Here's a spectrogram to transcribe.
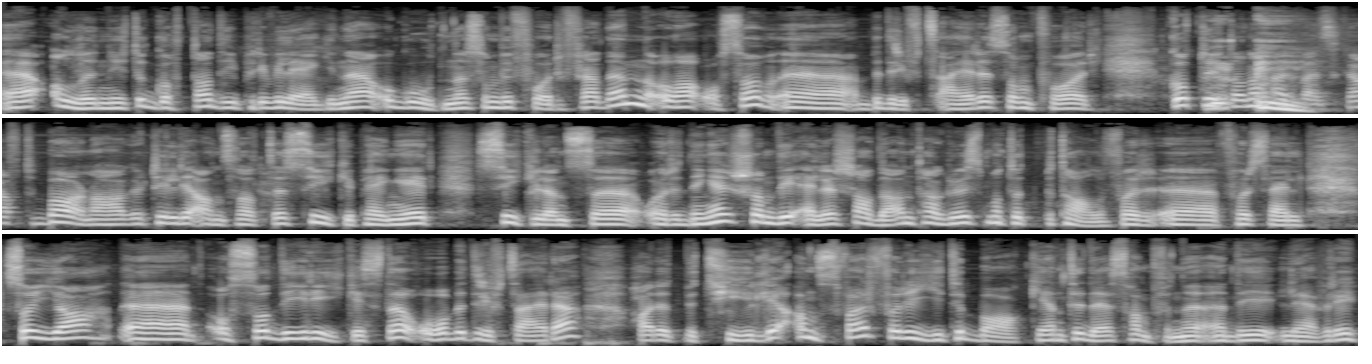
alle nyter godt av de privilegiene og godene som vi får fra den, og også eh, bedriftseiere som får godt utdannet arbeidskraft, barnehager til de ansatte, sykepenger, sykelønnsordninger, som de ellers hadde antageligvis måttet betale for, eh, for selv. Så ja, eh, også de rikeste og bedriftseiere har et betydelig ansvar for å gi tilbake igjen til det samfunnet de lever i.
